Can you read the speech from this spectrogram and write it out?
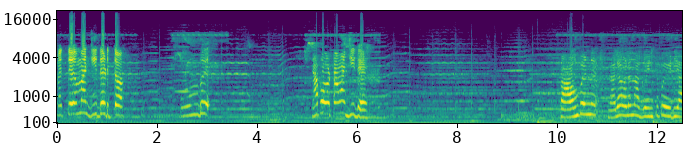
മറ്റേ മജീദ് എടുത്തോ? മുമ്പ്. ഞാൻ പോട്ടെ മജീദേ. പാവം പെണ്ണ്. എന്നാലും അവളെ നഖം എനിക്ക് പേടിയാ.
